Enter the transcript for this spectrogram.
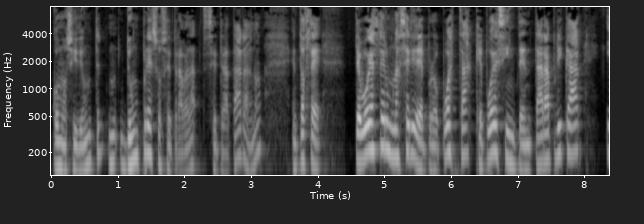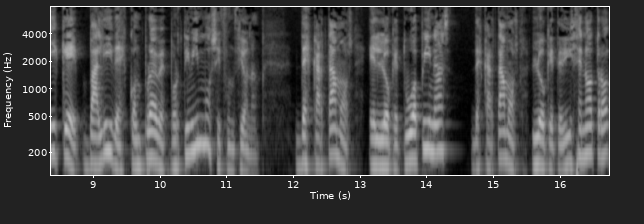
como si de un, de un preso se, se tratara, ¿no? Entonces, te voy a hacer una serie de propuestas que puedes intentar aplicar y que valides, compruebes por ti mismo si funcionan. Descartamos en lo que tú opinas descartamos lo que te dicen otros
